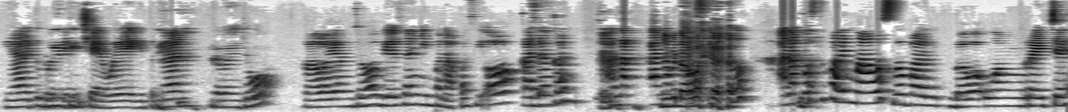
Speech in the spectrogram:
Ya itu buat yang cewek gitu kan. Kalau yang cowok, Kalau yang cowok biasanya nyimpen apa sih? Oh, kadang kan anak anak nyimpen apa kos itu anak kos tuh paling males loh paling bawa uang receh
